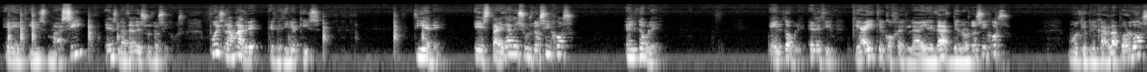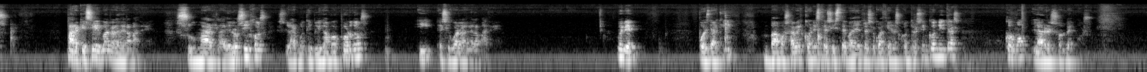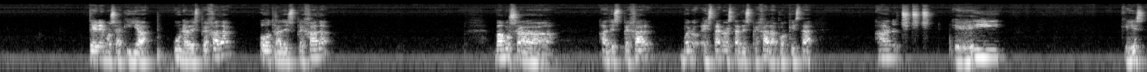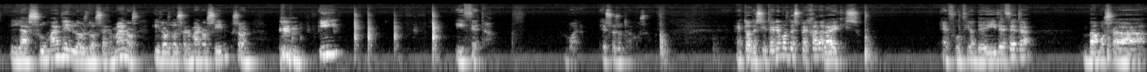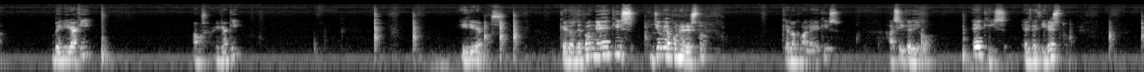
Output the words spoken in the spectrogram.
x más y es la edad de sus dos hijos. Pues la madre, es decir, x, tiene esta edad de sus dos hijos el doble. El doble. Es decir, que hay que coger la edad de los dos hijos, multiplicarla por 2 para que sea igual a la de la madre. Sumar la de los hijos, la multiplicamos por 2 y es igual a la de la madre. Muy bien, pues de aquí vamos a ver con este sistema de tres ecuaciones con tres incógnitas cómo la resolvemos. Tenemos aquí ya una despejada, otra despejada. Vamos a, a despejar, bueno, esta no está despejada porque está Ah, que es la suma de los dos hermanos. Y los dos hermanos sin son I y Z. Bueno, eso es otra cosa. Entonces, si tenemos despejada la X en función de I y de Z, vamos a venir aquí, vamos a venir aquí, y diremos que donde ponga x, yo voy a poner esto, que es lo que vale x. Así que digo, x, es decir, esto,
